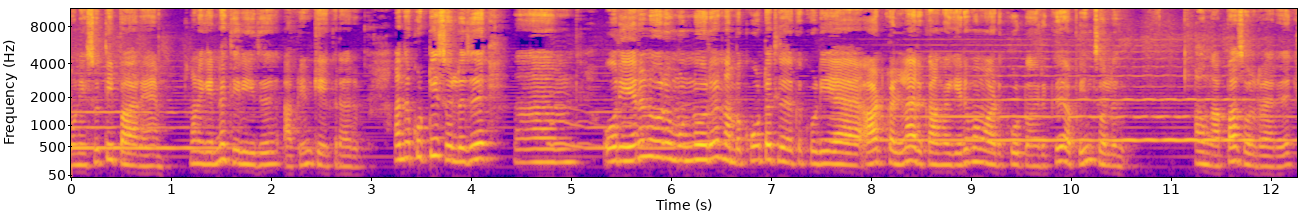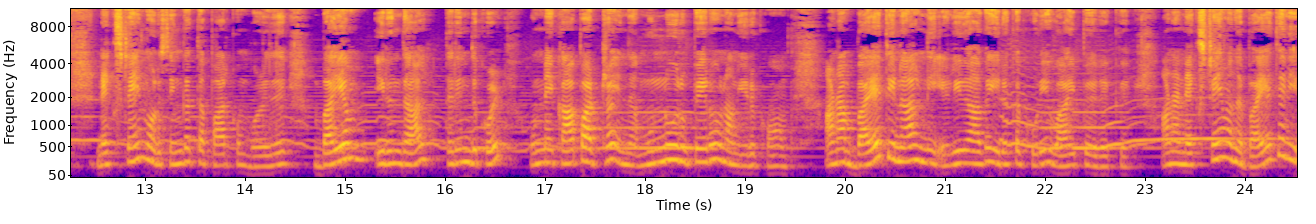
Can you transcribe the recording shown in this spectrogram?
உன்னை சுற்றி பாரு உனக்கு என்ன தெரியுது? அப்படின்னு கேட்குறாரு அந்த குட்டி சொல்லுது ஒரு இருநூறு முந்நூறு நம்ம கூட்டத்தில் இருக்கக்கூடிய ஆட்கள்லாம் இருக்காங்க. எரும மாடு கூட்டம் இருக்குது அப்படின்னு சொல்லுது. அவங்க அப்பா சொல்கிறாரு நெக்ஸ்ட் டைம் ஒரு சிங்கத்தை பார்க்கும் பொழுது பயம் இருந்தால் தெரிந்து கொள். உன்னை காப்பாற்ற இந்த முந்நூறு பேரும் நாங்கள் இருக்கோம். ஆனால் பயத்தினால் நீ எளிதாக இறக்கக்கூடிய வாய்ப்பு இருக்குது ஆனால் நெக்ஸ்ட் டைம் அந்த பயத்தை நீ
